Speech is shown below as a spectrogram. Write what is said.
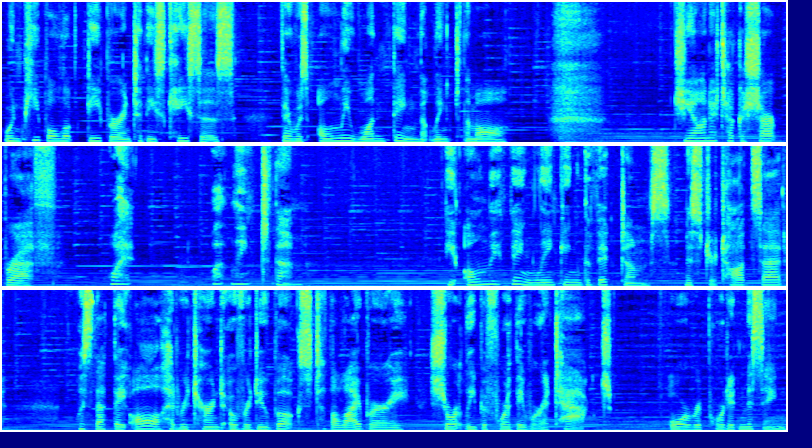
When people looked deeper into these cases, there was only one thing that linked them all. Gianna took a sharp breath. What? What linked them? The only thing linking the victims, Mr. Todd said, was that they all had returned overdue books to the library shortly before they were attacked or reported missing.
